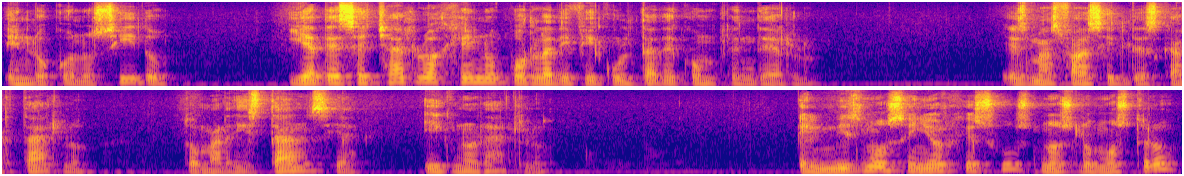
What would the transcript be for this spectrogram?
en lo conocido y a desechar lo ajeno por la dificultad de comprenderlo. Es más fácil descartarlo, tomar distancia, ignorarlo. El mismo Señor Jesús nos lo mostró.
